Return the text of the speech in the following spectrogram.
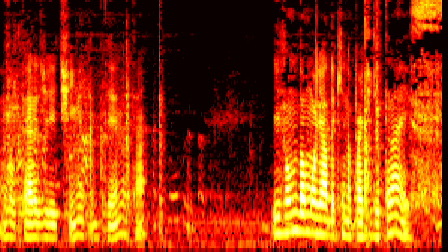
Ela opera direitinho a antena, tá? E vamos dar uma olhada aqui na parte de trás.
